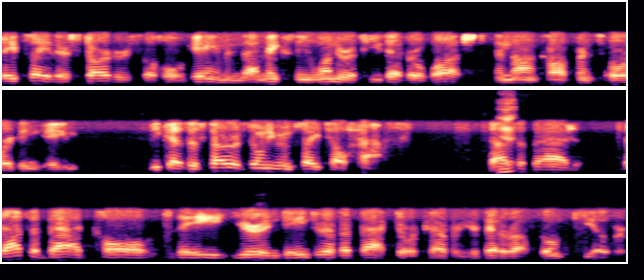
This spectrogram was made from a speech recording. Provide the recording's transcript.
they play their starters the whole game, and that makes me wonder if he's ever watched a non-conference Oregon game because the starters don't even play till half. That's Yeah. a bad. That's a bad call. They you're in danger of a backdoor cover. You're better off going to the over.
